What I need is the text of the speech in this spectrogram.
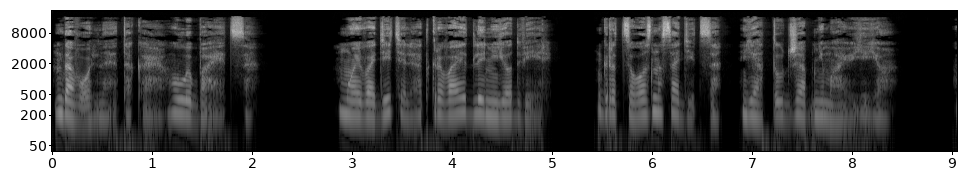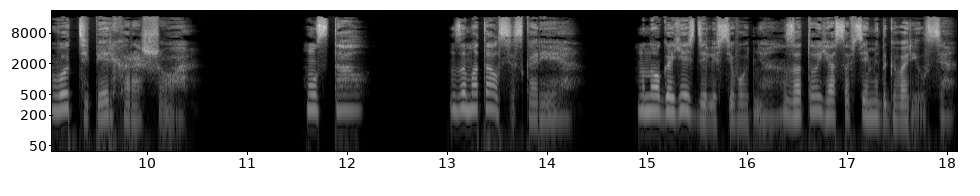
Довольная такая, улыбается. Мой водитель открывает для нее дверь. Грациозно садится, я тут же обнимаю ее. Вот теперь хорошо. Устал? Замотался скорее. Много ездили сегодня, зато я со всеми договорился.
